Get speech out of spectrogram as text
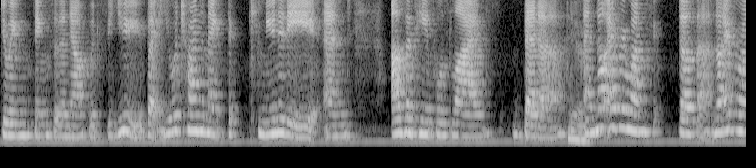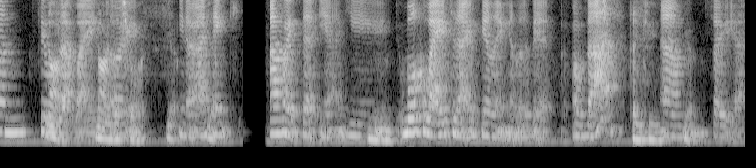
doing things that are now good for you, but you are trying to make the community and other people's lives better. Yeah. And not everyone does that. Not everyone feels No, that way. No, so, that's right. Yeah, You know, I Yeah. think I hope that yeah you Mm-hmm. walk away today feeling a little bit of that. thank you. Um. So yeah,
